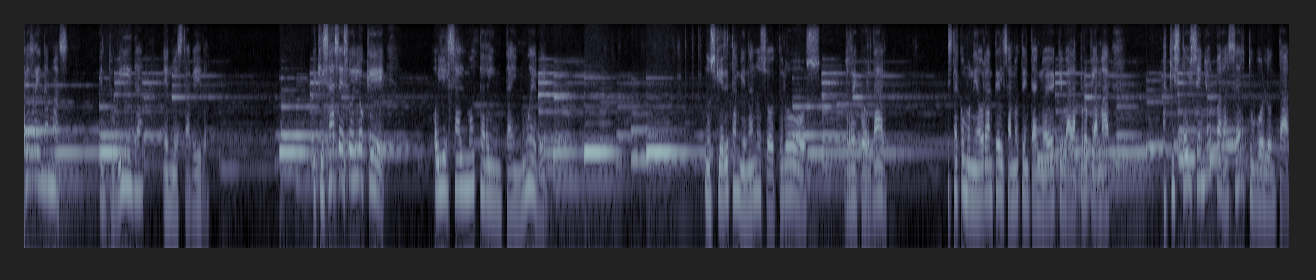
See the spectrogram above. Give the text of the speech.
¿Qué reina más en tu vida, en nuestra vida? Y quizás eso es lo que hoy el Salmo 39 nos quiere también a nosotros recordar. Esta comunidad orante del Salmo 39 que va a proclamar, aquí estoy Señor para hacer tu voluntad.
